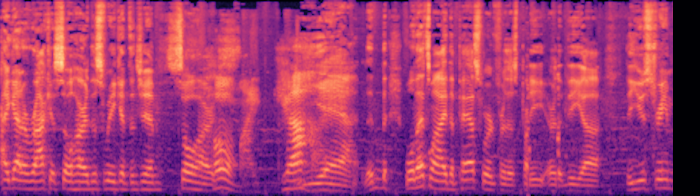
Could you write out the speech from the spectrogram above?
I got to rock it so hard this week at the gym. So hard. Oh my god. Yeah. Well, that's why the password for this party, or the uh, the UStream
